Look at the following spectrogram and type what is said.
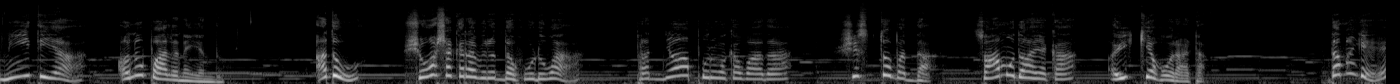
ನೀತಿಯ ಅನುಪಾಲನೆ ಎಂದು ಅದು ಶೋಷಕರ ವಿರುದ್ಧ ಹೂಡುವ ಪ್ರಜ್ಞಾಪೂರ್ವಕವಾದ ಶಿಸ್ತುಬದ್ಧ ಸಾಮುದಾಯಿಕ ಐಕ್ಯ ಹೋರಾಟ. ತಮಗೆ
